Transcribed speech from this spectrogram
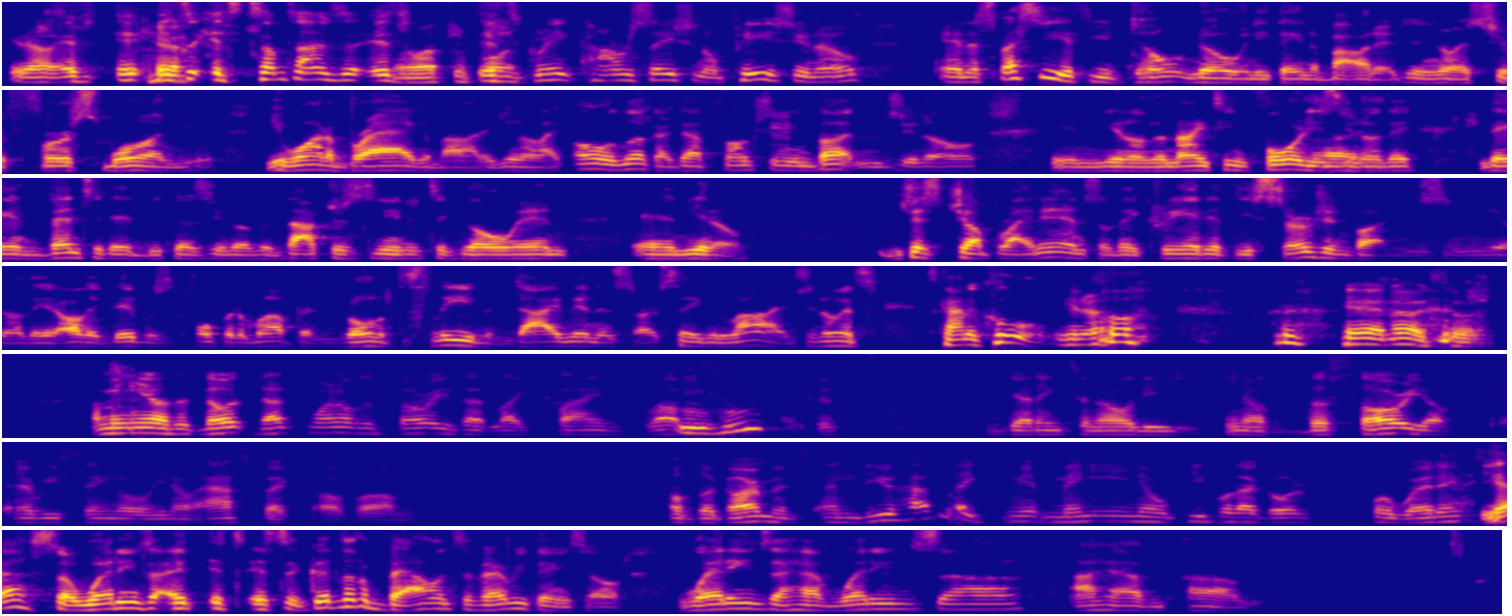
you know, if it, yeah. it's, it's sometimes it's well, it's great conversational piece. You know, and especially if you don't know anything about it, you know, it's your first one. You you want to brag about it. You know, like oh look, I got functioning buttons. You know, in you know the 1940s, right. you know they they invented it because you know the doctors needed to go in and you know just jump right in. So they created these surgeon buttons, and you know, they all they did was open them up and roll up the sleeve and dive in and start saving lives. You know, it's it's kind of cool. You know. yeah, no, it's so. I mean, you know, the, that's one of the stories that like clients love, mm-hmm. like just getting to know the, you know, the story of every single, you know, aspect of um of the garments. And do you have like many, you know, people that go for weddings? Yeah, so weddings, it, it's it's a good little balance of everything. So weddings, I have weddings. Uh, I have um,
